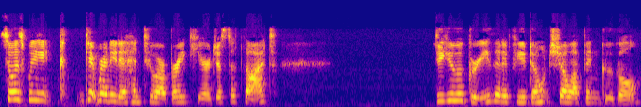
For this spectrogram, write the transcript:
So, as we get ready to head to our break here, just a thought. Do you agree that if you don't show up in Google,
